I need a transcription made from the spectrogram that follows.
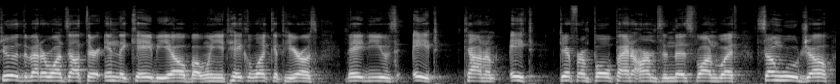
two of the better ones out there in the KBO. But when you take a look at the Heroes, they'd use 8, count them, 8 different bullpen arms in this one, with Sang-woo Jo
